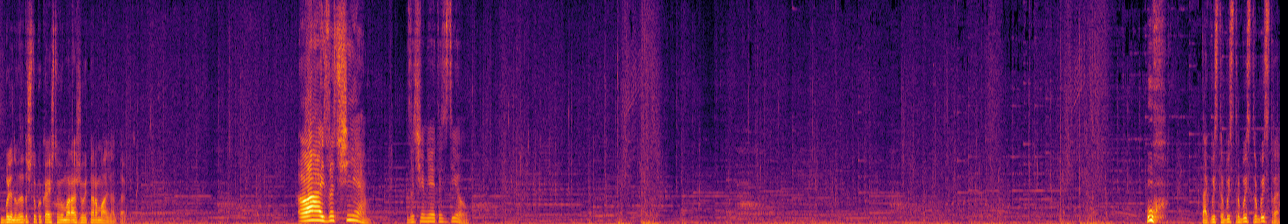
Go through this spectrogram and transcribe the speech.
Блин, ну вот эта штука, конечно, вымораживает нормально так. Ай, зачем? Зачем я это сделал? Ух! Так, быстро, быстро, быстро, быстро.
